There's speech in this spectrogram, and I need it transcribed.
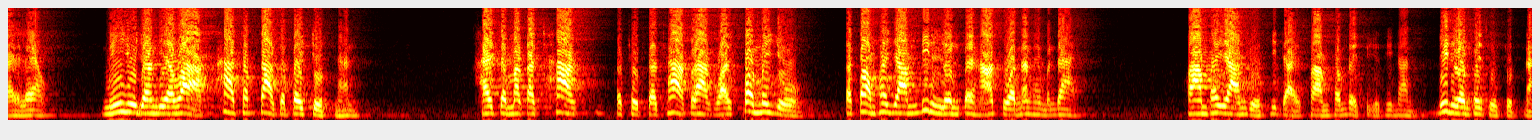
ด ๆ แล้ว มีอยู่อย่างเดียวว่าข้าชักเจ้าจะไปจุดนั้น ใครจะมากระชากกระชุดกระชากลากไว้ก็ไม่อยู่จะต้องพยายามดิ้นรนไปหาตัวนั้นให้มันได้ ความพยายามอยู่ที่ใดความสำเร็จอยู่ที่นั่น ดิ้นรนไปสู่จุดไหน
